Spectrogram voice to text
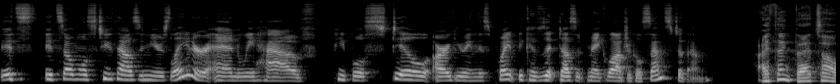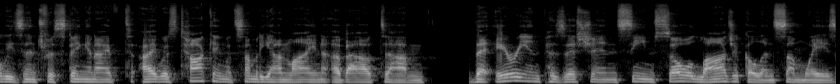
it's it's almost 2000 years later and we have people still arguing this point because it doesn't make logical sense to them i think that's always interesting and I've i was talking with somebody online about um, the Arian position seems so logical in some ways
